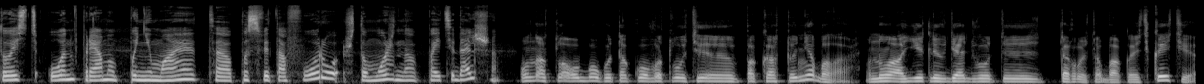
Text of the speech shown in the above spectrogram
То есть он прямо понимает а, по светофору, что можно пойти дальше? У нас, слава богу, такого случая пока что не было. Ну, а если взять вот э, второй собака из Кэти,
